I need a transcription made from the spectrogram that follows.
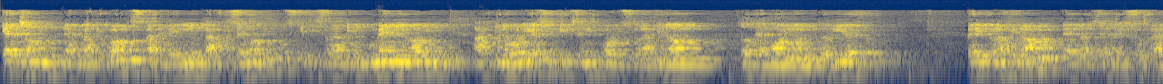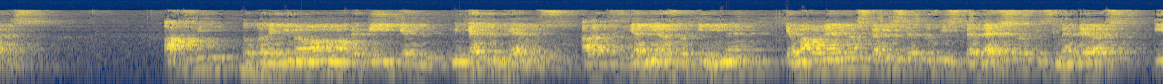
και των πνευματικών της Πανελληνίου ταύτης ενότητος και της ανατινικουμένη όλη ακτινοβολίας της δείξενης πόλης των Αθηνών, το δαιμόνιο του Ρίωθο. Περί των Αθηνών έγραψε ο Ισοκράτης. Άφη το των Ελλήνων όνομα πεποίηκε μη και του γένους, αλλά της διανοίας δοκήν είναι και μάλλον ένας καλείστε του της παιδεύσεως της ημετέρας ή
